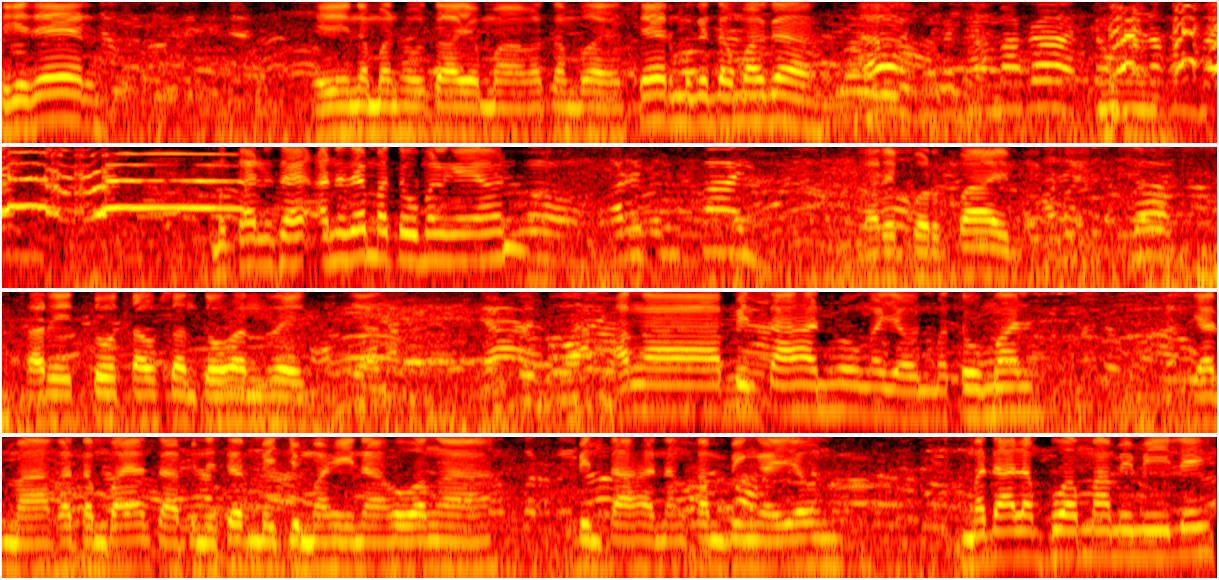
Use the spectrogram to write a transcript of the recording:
Sige, sir. Eh naman ho tayo mga katambayan. Sir, magandang umaga. Ah, magandang umaga. Tumal na kabayan. Magkano sa ano sa'yo matumal ngayon? Oh, Aripul five. Kari 45, Dos. kari 2,200. Yan. Ang ah, bintahan ho ngayon, matumal. Yan mga katambayan, sabi ni sir, medyo mahina ho ang ah, bintahan ng kambing ngayon. Madalang po ang mamimili.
